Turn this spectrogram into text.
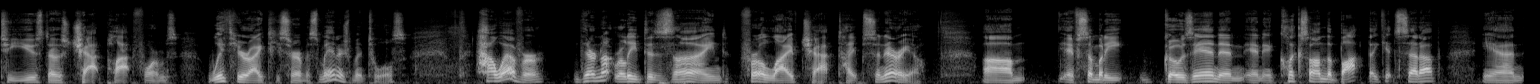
to use those chat platforms with your IT service management tools. However, they're not really designed for a live chat type scenario. Um, if somebody goes in and, and it clicks on the bot that gets set up and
